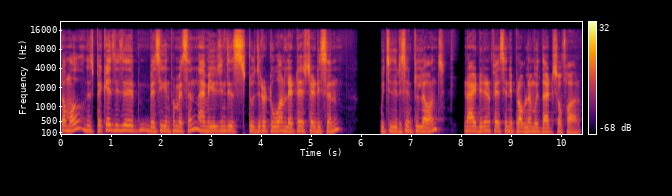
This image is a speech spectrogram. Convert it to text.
toml, this package is a basic information. I am using this 2021 latest edition, which is recently launched, and I didn't face any problem with that so far.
